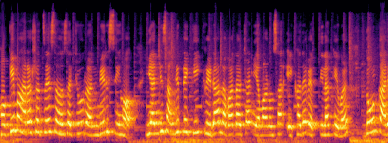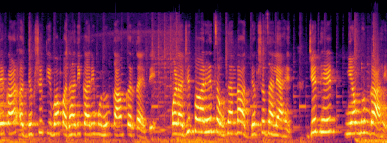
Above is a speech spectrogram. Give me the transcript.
हॉकी महाराष्ट्राचे सहसचिव रणवीर सिंह यांनी सांगितले की क्रीडा लवादाच्या नियमानुसार एखाद्या व्यक्तीला केवळ दोन कार्यकाळ अध्यक्ष किंवा पदाधिकारी म्हणून काम करता येते. पण अजित पवार हे चौथ्यांदा अध्यक्ष झाले आहेत. जे थेट नियमभंग आहे.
